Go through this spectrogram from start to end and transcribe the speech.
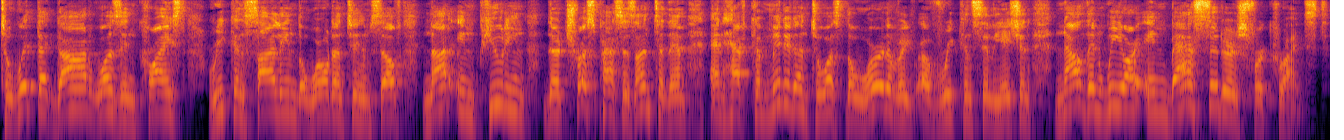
to wit, that God was in Christ reconciling the world unto himself, not imputing their trespasses unto them, and have committed unto us the word of, of reconciliation. Now then, we are ambassadors for Christ.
